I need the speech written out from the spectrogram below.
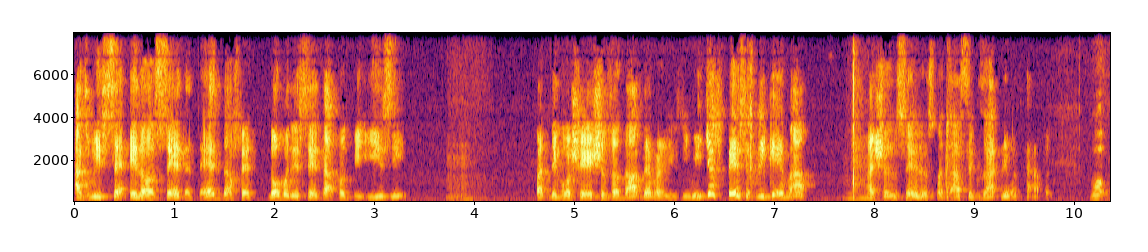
as we said, you know, said at the end of it, nobody said that would be easy, mm-hmm. but negotiations are not never easy. We just basically gave up. Mm-hmm. I shouldn't say this, but that's exactly what happened. Well,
